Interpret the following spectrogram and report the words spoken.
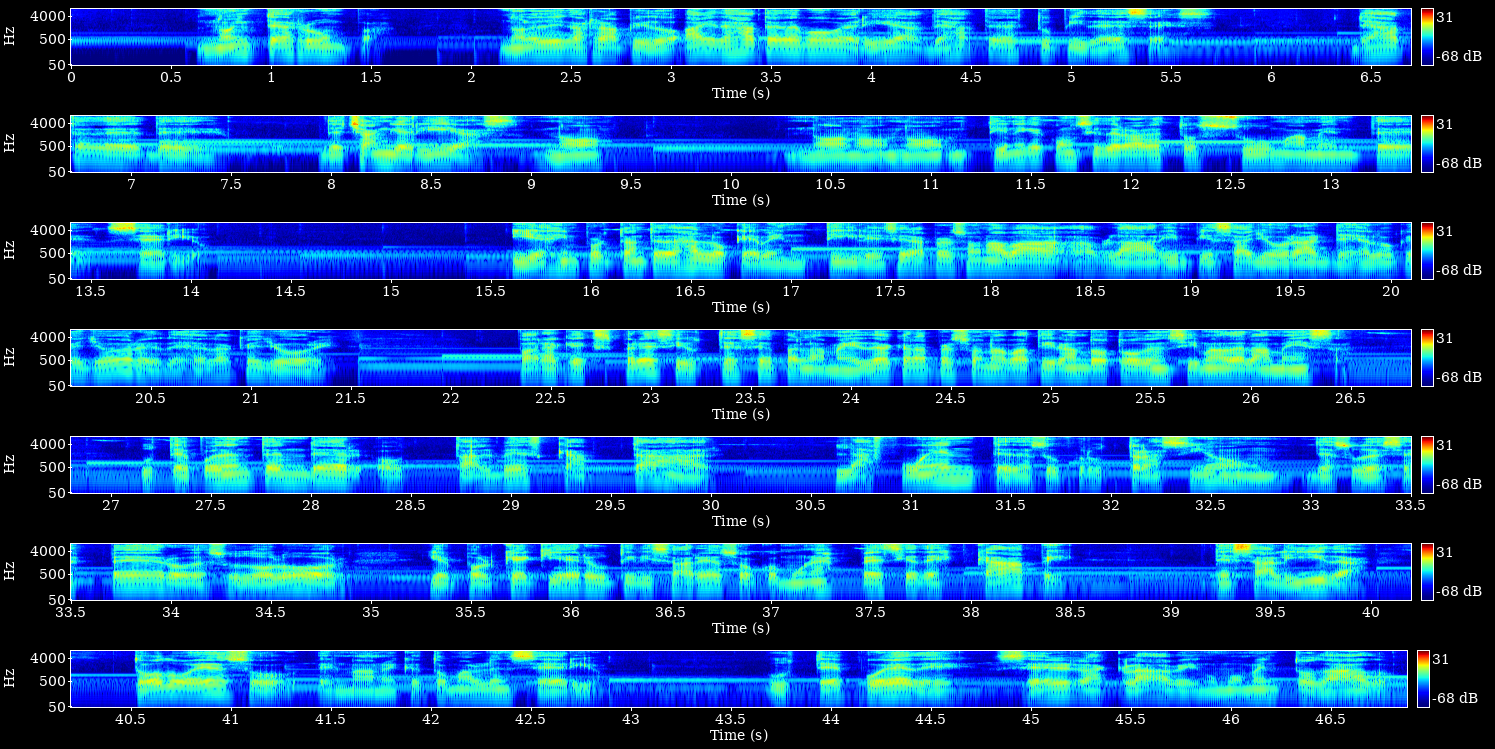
No interrumpa. No le digas rápido, ay, déjate de boberías, déjate de estupideces, déjate de, de, de changuerías. No, no, no, no. Tiene que considerar esto sumamente serio. Y es importante dejarlo que ventile. Si la persona va a hablar y empieza a llorar, déjelo que llore, déjela que llore para que exprese y usted sepa en la medida que la persona va tirando todo encima de la mesa, usted puede entender o tal vez captar la fuente de su frustración, de su desespero, de su dolor y el por qué quiere utilizar eso como una especie de escape, de salida. Todo eso, hermano, hay que tomarlo en serio. Usted puede ser la clave en un momento dado.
